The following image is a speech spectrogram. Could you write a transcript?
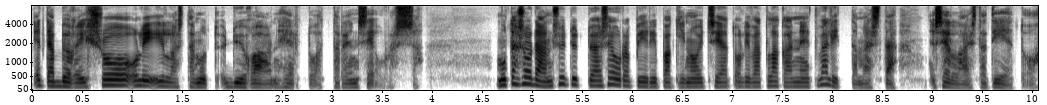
että Berichot oli illastanut Duran hertuattaren seurassa. Mutta sodan sytyttyä seurapiiripakinoitsijat olivat lakanneet välittämästä sellaista tietoa.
